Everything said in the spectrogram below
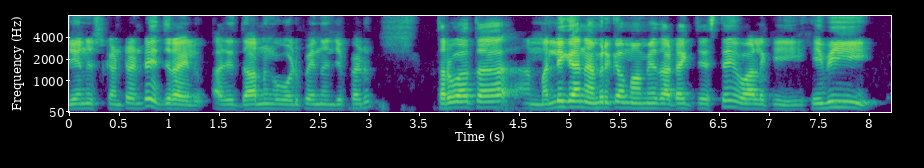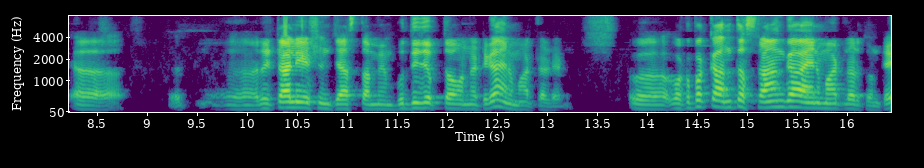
జియోనిస్ట్ కంట్రీ అంటే ఇజ్రాయిల్. అది దారుణంగా ఓడిపోయిందని చెప్పాడు. తర్వాత మళ్ళీ కానీ అమెరికా మా మీద అటాక్ చేస్తే వాళ్ళకి హెవీ రిటాలియేషన్ చేస్తాం మేము బుద్ధి చెప్తాం అన్నట్టుగా ఆయన మాట్లాడాడు. ఒక పక్క అంత స్ట్రాంగ్గా ఆయన మాట్లాడుతుంటే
